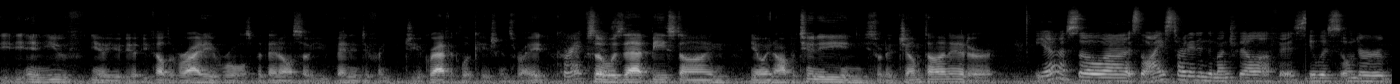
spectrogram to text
and you've you know you, you've held a variety of roles, but then also you've been in different geographic locations, right? Correct. So was that based on you know an opportunity and you sort of jumped on it, or Yeah, so uh, so I started in the Montreal office. It was under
